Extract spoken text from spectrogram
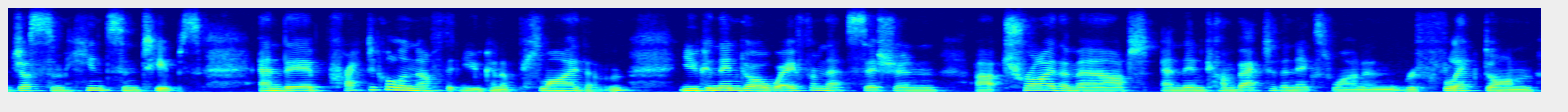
just some hints and tips, and they're practical enough that you can apply them, you can then go away from that session, uh, try them out, and then come back to the next one and reflect on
